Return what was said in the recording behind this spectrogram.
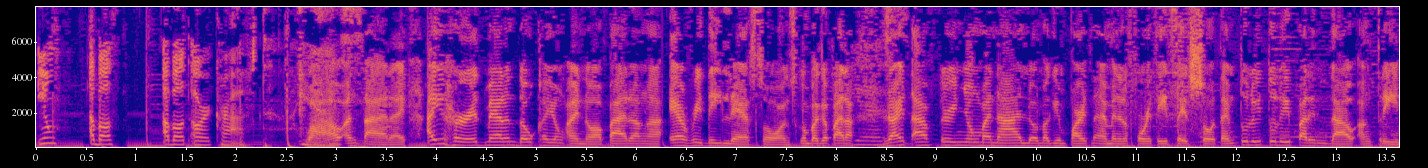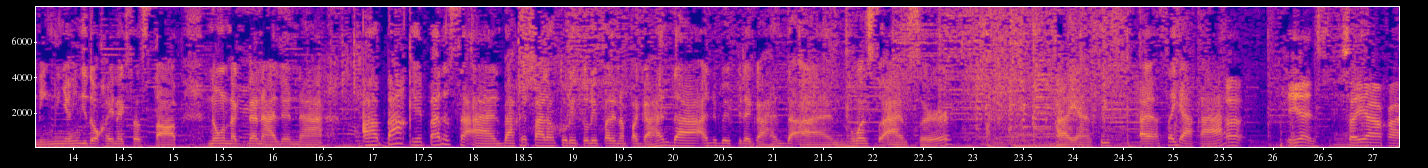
yung about, about our craft. Wow, ang taray. I heard meron daw kayong ano, parang ah, everyday lessons. Kumbaga parang Yes. right after nyong manalo, maging part ng MNL48 sa It's Showtime, tuloy-tuloy pa rin daw ang training ninyo. Hindi daw kayo nagsastop nung nagnanalo na. Ah, bakit? Para saan? Bakit parang tuloy-tuloy pa rin ang paghahanda? Ano ba yung pinaghahandaan? Who wants to answer? Ayan, sis, ah, saya ka? Ah, ayan, saya ka.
